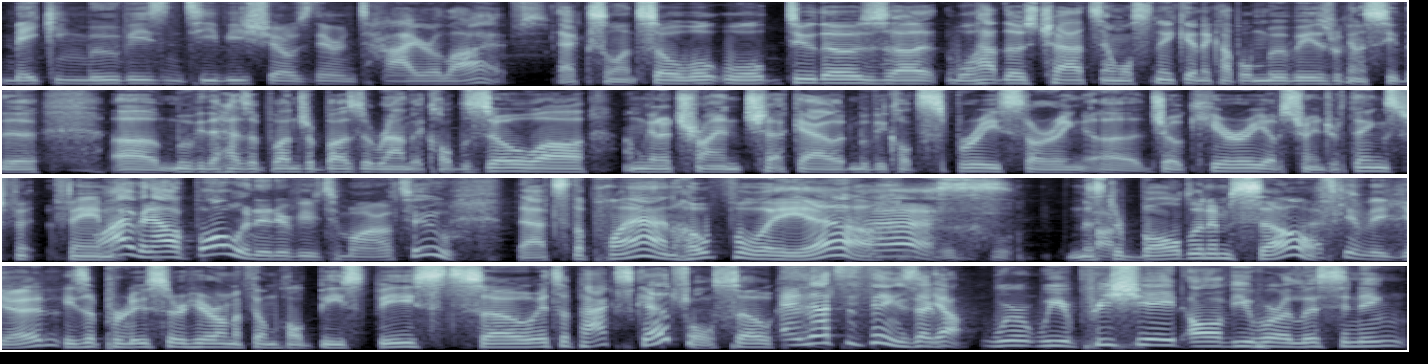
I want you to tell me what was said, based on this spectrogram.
making movies and TV shows their entire lives. Excellent. So we'll we'll do those. Uh, we'll have those chats, and we'll sneak in a couple movies. We're going to see the uh, movie that has a bunch of buzz around it called Zola. I'm going to try and check out a movie called Spree, starring uh, Joe Keery of Stranger Things f- fame. Well, I have an Alec Baldwin interview tomorrow too. That's the plan. Hopefully, yeah. Yes. Mr. Baldwin himself. That's gonna be good. He's a producer here on a film called Beast Beast. So it's a packed schedule. So And that's the thing is like Yeah. we're, we appreciate all of you who are listening.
